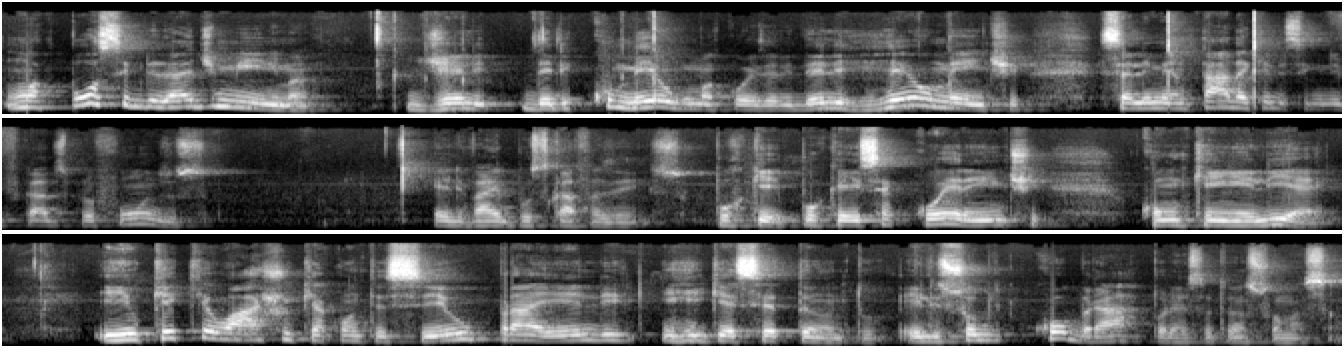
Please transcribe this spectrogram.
uma possibilidade mínima de ele, dele comer alguma coisa, dele realmente se alimentar daqueles significados profundos, ele vai buscar fazer isso. Por quê? Porque isso é coerente com quem ele é. E o que, que eu acho que aconteceu para ele enriquecer tanto? Ele soube cobrar por essa transformação.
